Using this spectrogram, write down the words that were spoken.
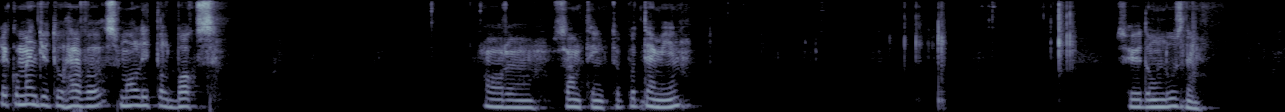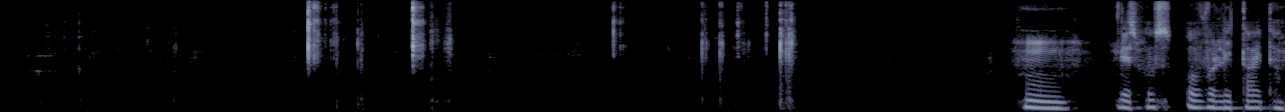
recommend you to have a small little box or uh, something to put them in. So you don't lose them. Hmm this was overly tightened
